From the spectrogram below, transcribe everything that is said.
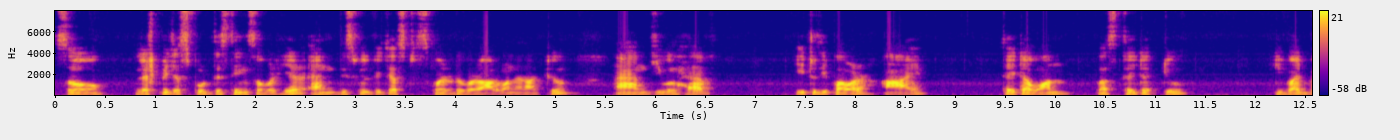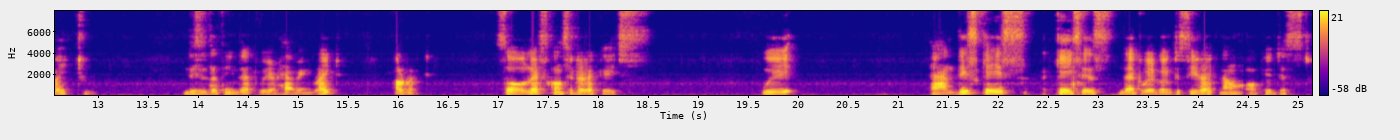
So let me just put these things over here and this will be just square root over r1 and r2 and you will have e to the power i theta 1 plus theta 2 divided by 2 this is the thing that we are having right? All right. So let's consider a case. We and this case cases that we're going to see right now. Okay just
